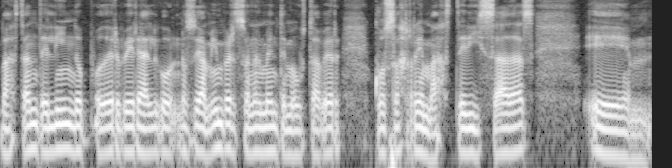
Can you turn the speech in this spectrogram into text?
bastante lindo poder ver algo, no sé, a mí personalmente me gusta ver cosas remasterizadas em,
